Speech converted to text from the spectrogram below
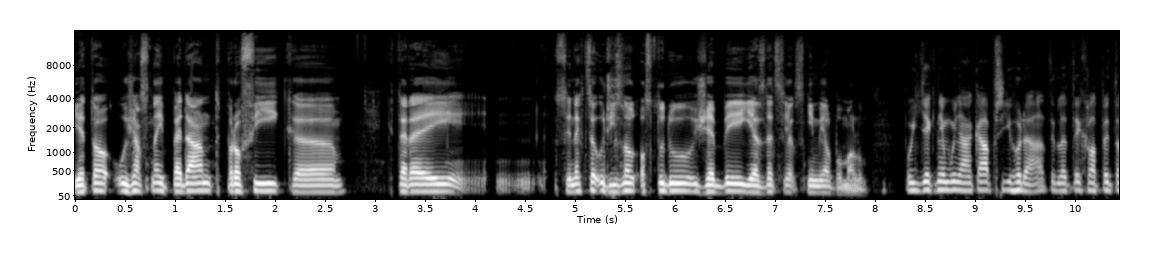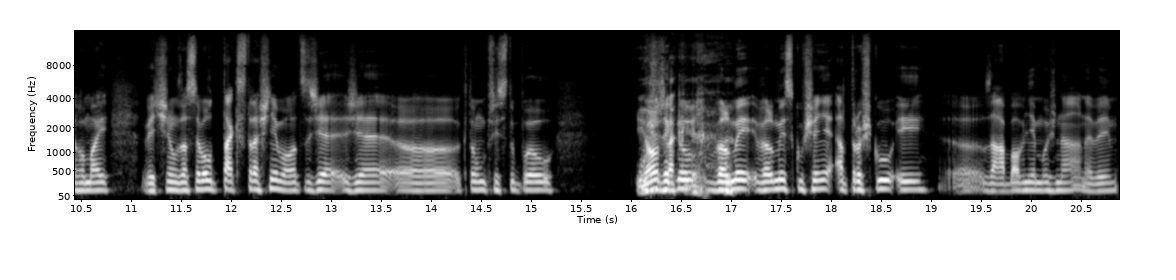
Je to úžasný pedant, profík, který si nechce uříznout ostudu, že by jezdec s ním jel pomalu pojde k němu nějaká příhoda, tyhle ty chlapy toho mají většinou za sebou tak strašně moc, že, že uh, k tomu přistupují Jo, Už řeknu tak... velmi, velmi zkušeně a trošku i uh, zábavně možná, nevím.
